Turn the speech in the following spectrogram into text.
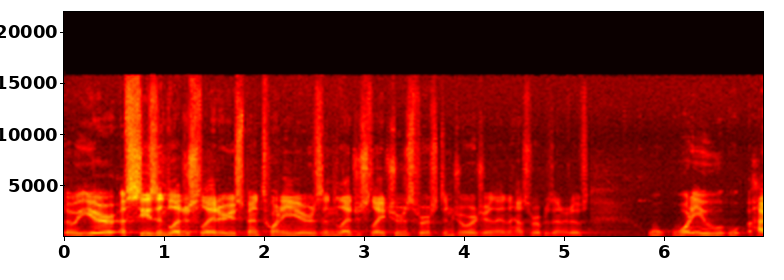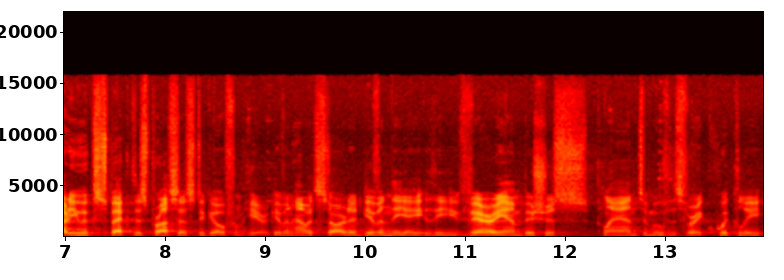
So you're a seasoned legislator. You spent 20 years in legislatures, first in Georgia and then in the House of Representatives. What do you, how do you expect this process to go from here? Given how it started, given the, the very ambitious plan to move this very quickly,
